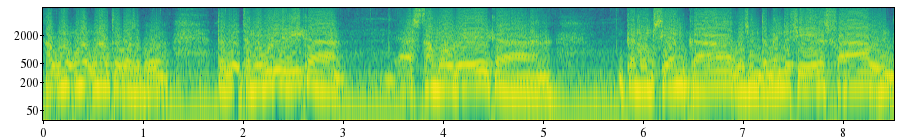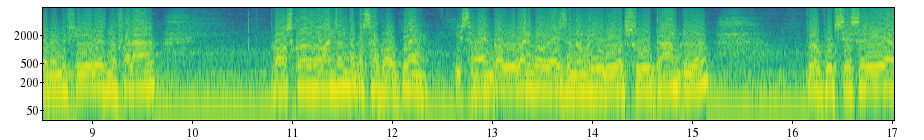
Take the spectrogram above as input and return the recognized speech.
Ah, una, una, una altra cosa perdona. també, també volia dir que està molt bé que, que anunciem que l'Ajuntament de Figueres farà, l'Ajuntament de Figueres no farà però les coses abans han de passar pel ple i sabem que el govern gaudeix d'una majoria absoluta àmplia però potser seria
